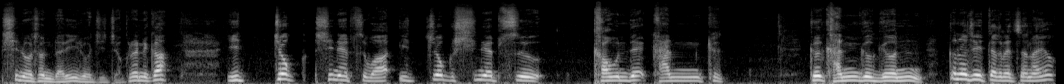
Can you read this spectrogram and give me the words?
신호 전달이 이루어지죠. 그러니까 이쪽 시냅스와 이쪽 시냅스 가운데 간극, 그 간극은 끊어져 있다 그랬잖아요.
